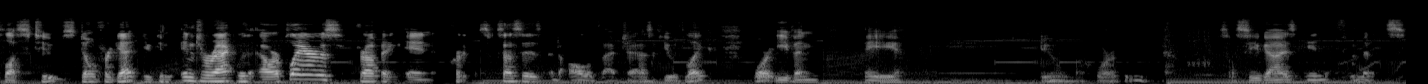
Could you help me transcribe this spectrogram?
plus twos. Don't forget, you can interact with our players, dropping in critical successes and all of that jazz if you would like, or even a doom or a boom. So I'll see you guys in a few minutes.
